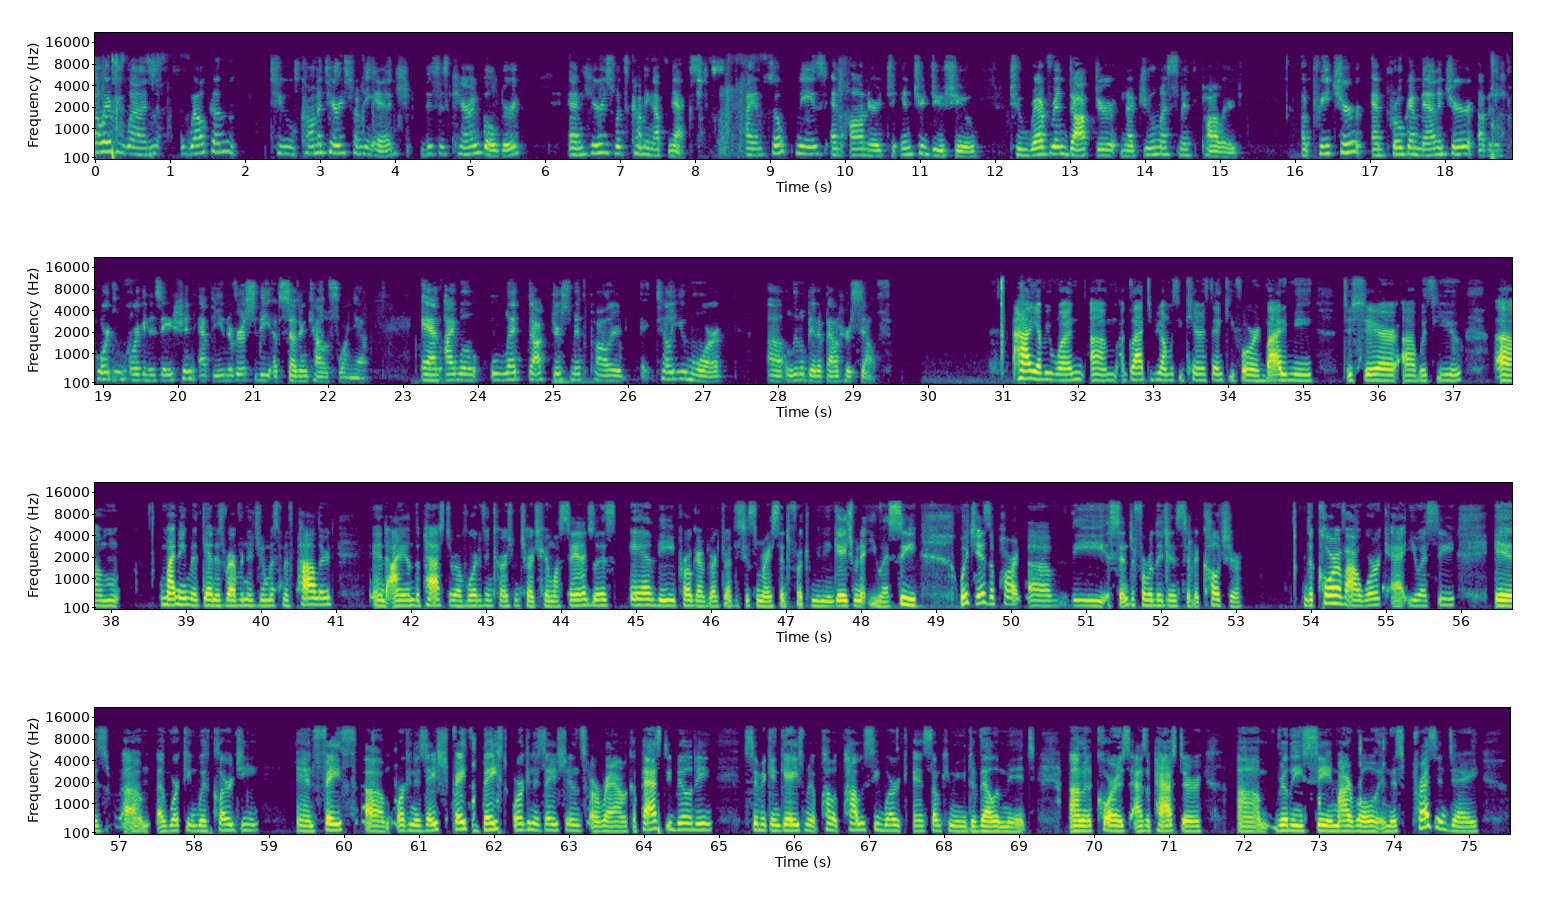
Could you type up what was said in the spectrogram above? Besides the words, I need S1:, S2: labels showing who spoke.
S1: Hello, everyone. Welcome to Commentaries from the Edge. This is Karen Goldberg, and here's what's coming up next. I am so pleased and honored to introduce you to Reverend Dr. Najuma Smith Pollard, a preacher and program manager of an important organization at the University of Southern California. And I will let Dr. Smith Pollard tell you more uh, a little bit about herself.
S2: Hi, everyone. Um, I'm glad to be on with you, Karen. Thank you for inviting me to share uh, with you. Um, my name again is Reverend Najuma Smith Pollard, and I am the pastor of Word of Encouragement Church here in Los Angeles and the program director at the Cecil Murray Center for Community Engagement at USC, which is a part of the Center for Religion and Civic Culture the core of our work at USC is um, working with clergy and faith um, organization, faith-based organizations around capacity building, civic engagement, public policy work, and some community development. Um, and of course, as a pastor, um, really seeing my role in this present day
